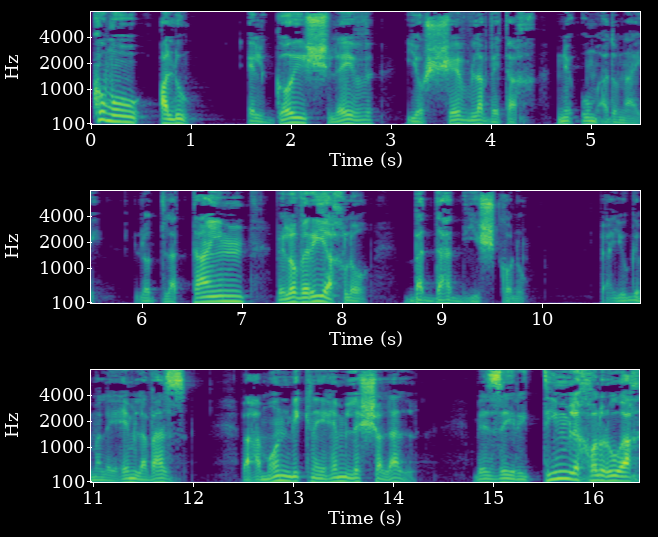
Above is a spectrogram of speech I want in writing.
קומו עלו, אל גויש לב יושב לבטח, נאום אדוני. לא דלתיים ולא בריח לו, בדד ישכונו. והיו גמליהם לבז, והמון מקניהם לשלל, וזיריתים לכל רוח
